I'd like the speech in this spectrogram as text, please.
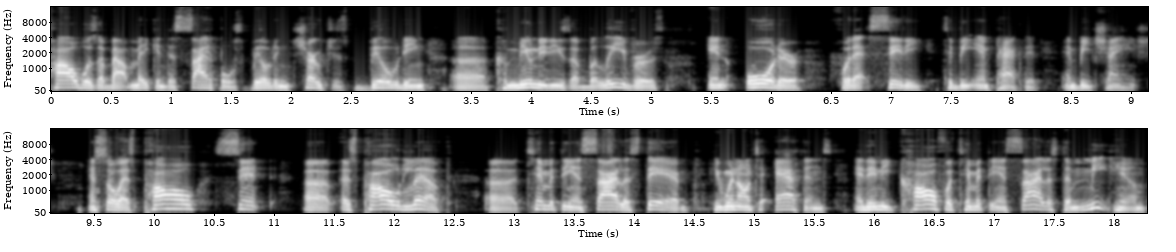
Paul was about making disciples, building churches, building uh, communities of believers in order for that city to be impacted and be changed. And so, as Paul sent, uh, as Paul left uh, Timothy and Silas there, he went on to Athens, and then he called for Timothy and Silas to meet him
